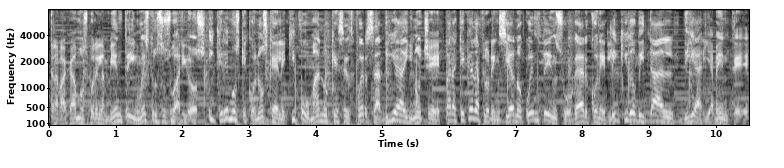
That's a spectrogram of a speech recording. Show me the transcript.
Trabajamos por el ambiente y nuestros usuarios y queremos que conozca el equipo humano que se esfuerza día y noche para que cada florenciano cuente en su hogar con el líquido vital diariamente.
